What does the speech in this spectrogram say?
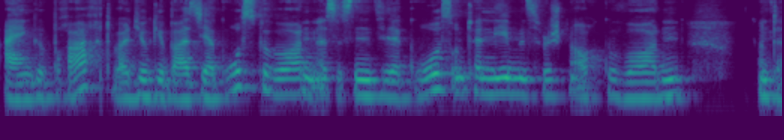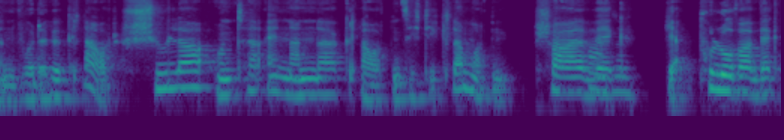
eingebracht, weil Yogi Bar sehr groß geworden ist. Es ist ein sehr großes Unternehmen inzwischen auch geworden. Und dann wurde geklaut. Schüler untereinander klauten sich die Klamotten. Schal Wahnsinn. weg, ja, Pullover weg.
